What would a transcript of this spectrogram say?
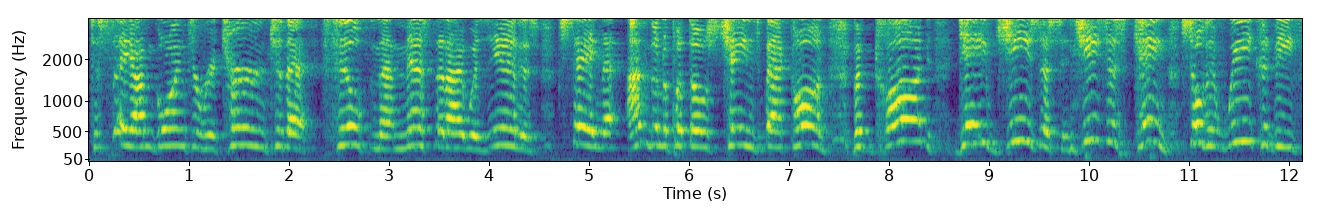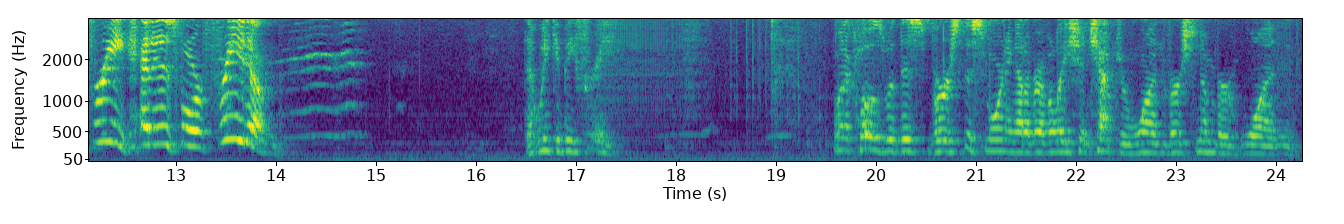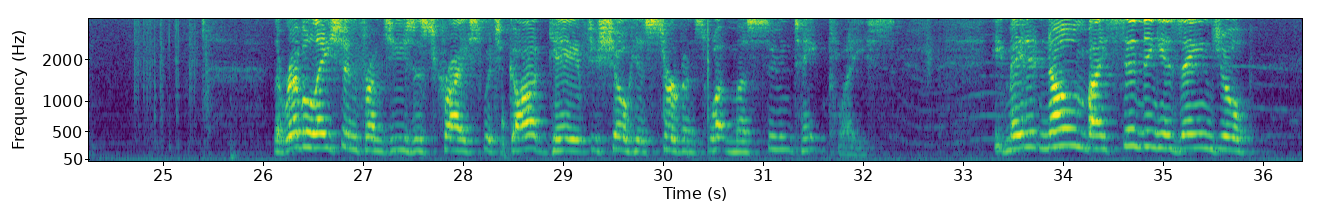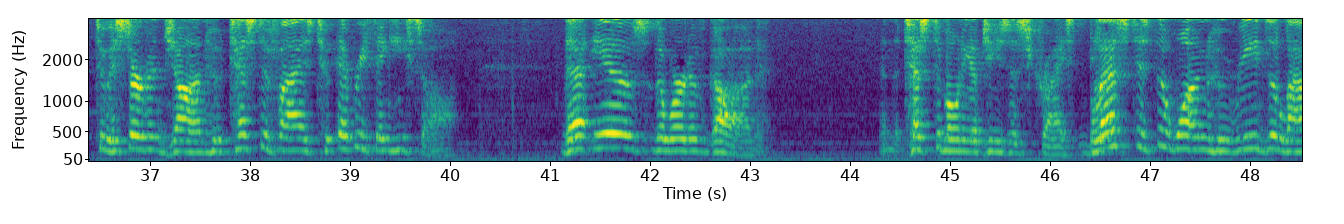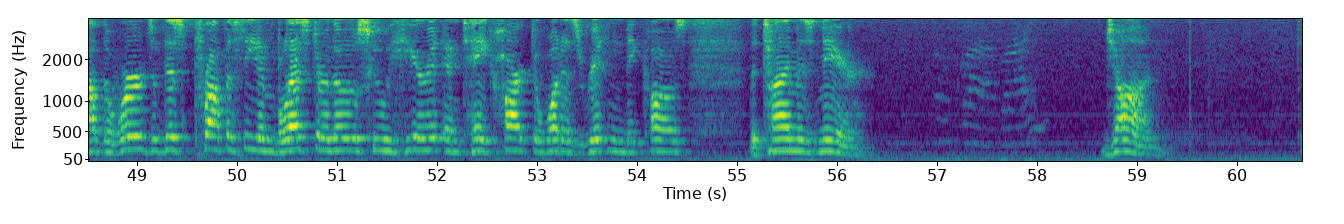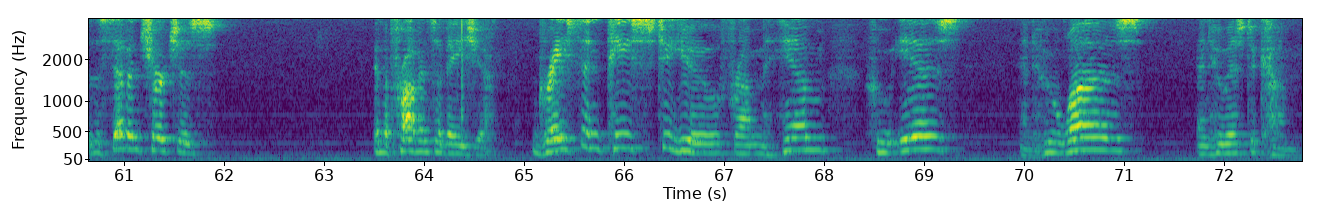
to say I'm going to return to that filth and that mess that I was in is saying that I'm going to put those chains back on. But God gave Jesus, and Jesus came so that we could be free, and it is for freedom that we could be free. I want to close with this verse this morning out of Revelation chapter 1, verse number 1 the revelation from Jesus Christ, which God gave to show his servants what must soon take place. He made it known by sending his angel to his servant John, who testifies to everything he saw. That is the Word of God and the testimony of Jesus Christ. Blessed is the one who reads aloud the words of this prophecy, and blessed are those who hear it and take heart to what is written, because the time is near. John, to the seven churches in the province of Asia, grace and peace to you from him who is, and who was, and who is to come.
